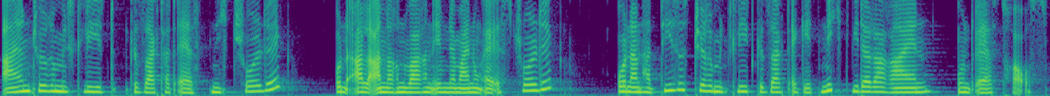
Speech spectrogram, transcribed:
ein Jurymitglied gesagt hat, er ist nicht schuldig und alle anderen waren eben der Meinung, er ist schuldig. Und dann hat dieses Jurymitglied gesagt, er geht nicht wieder da rein und er ist raus.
